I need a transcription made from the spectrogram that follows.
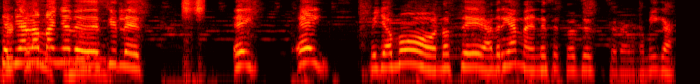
tenía la maña de decirles, hey, hey, me llamo, no sé, Adriana, en ese entonces pues, era una amiga.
